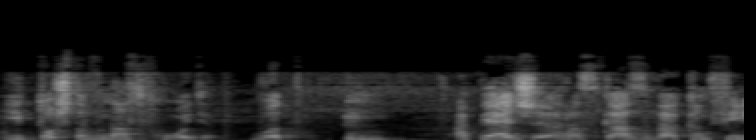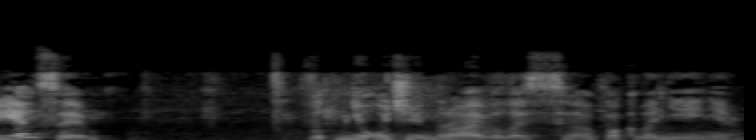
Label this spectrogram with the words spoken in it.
И то, что в нас входит. Вот, опять же, рассказывая о конференции, вот мне очень нравилось э, поклонение.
